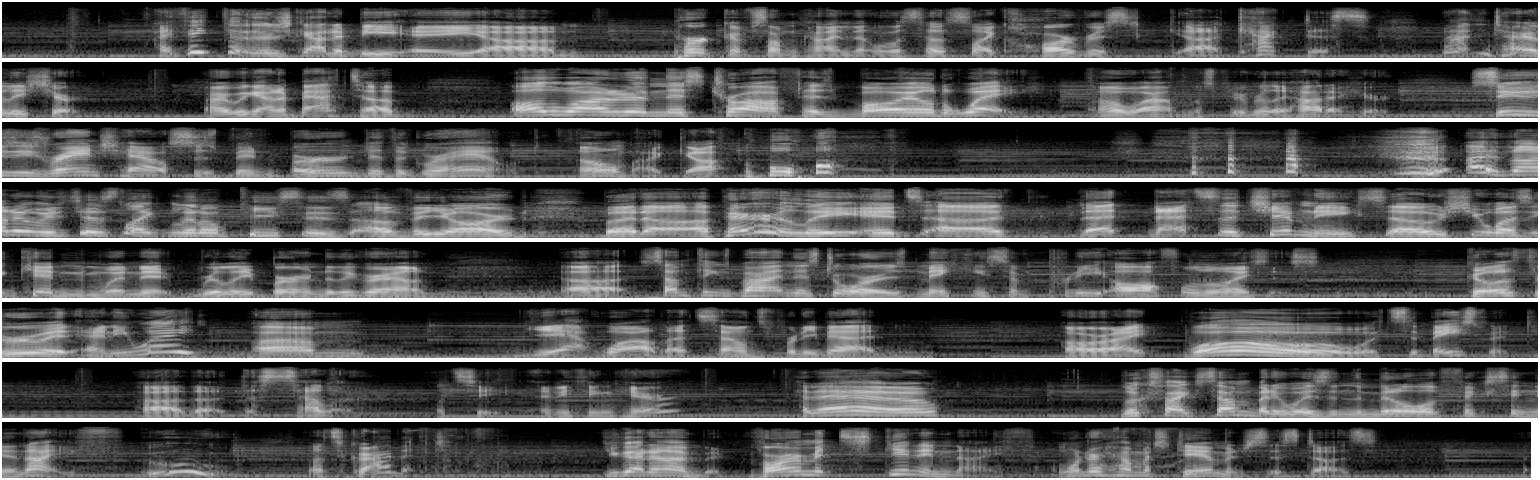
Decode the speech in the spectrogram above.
I think that there's got to be a um, perk of some kind that lets us like harvest uh, cactus. Not entirely sure. All right, we got a bathtub. All the water in this trough has boiled away. Oh wow, must be really hot out here. Susie's ranch house has been burned to the ground. Oh my god. I thought it was just like little pieces of the yard, but uh, apparently it's uh, that that's the chimney. So she wasn't kidding when it really burned to the ground. Uh, something's behind this door is making some pretty awful noises. Go through it anyway. Um, yeah. Wow, that sounds pretty bad. All right. Whoa, it's the basement. Uh, the the cellar. Let's see. Anything here? Hello. Looks like somebody was in the middle of fixing a knife. Ooh, let's grab it. You got an varmint skinning knife. I wonder how much damage this does.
